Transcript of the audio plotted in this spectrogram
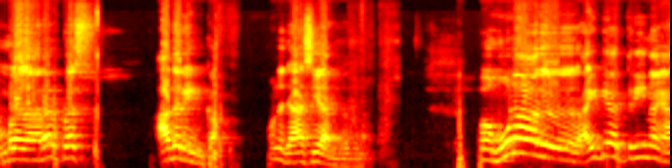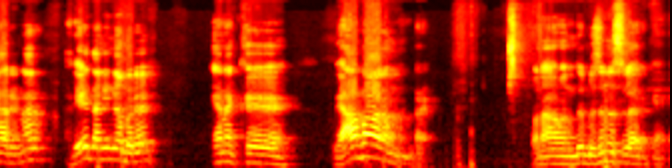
சம்பளதாரர் ப்ளஸ் அதர் இன்கம் ஒன்று ஜாஸ்தியாக இருந்ததுன்னா இப்போ மூணாவது ஐடியா த்ரீனா யாருன்னா அதே தனிநபர் எனக்கு வியாபாரம் பண்ணுறேன் இப்போ நான் வந்து பிஸ்னஸில் இருக்கேன்.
